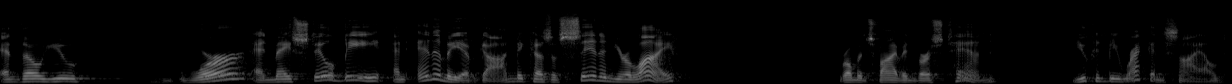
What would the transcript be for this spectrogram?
And though you were and may still be an enemy of God because of sin in your life, Romans 5 and verse 10, you can be reconciled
